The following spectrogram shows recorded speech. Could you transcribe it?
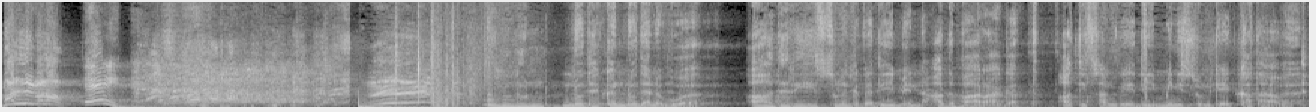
මල්ලි බලව්. ඒයි නොදැනවුව ආදරයේ සුළඟ වැදීමෙන් හදපාරාගත් අති සංවේදී මිනිස්සුන්ගේ කතාව.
